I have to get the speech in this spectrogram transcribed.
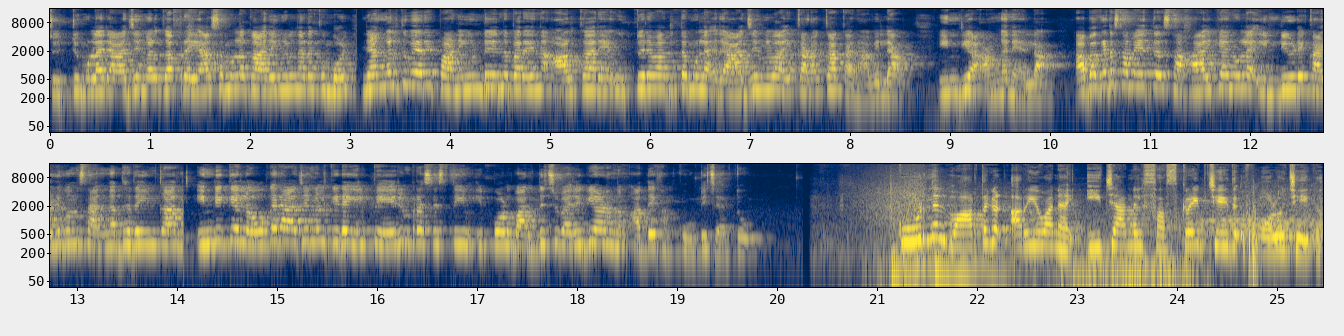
ചുറ്റുമുള്ള രാജ്യങ്ങൾക്ക് പ്രയാസമുള്ള കാര്യങ്ങൾ നടക്കുമ്പോൾ ഞങ്ങൾക്ക് വേറെ പണിയുണ്ട് എന്ന് പറയുന്ന ആൾക്കാരെ ഉത്തരവാദിത്തമുള്ള രാജ്യങ്ങളായി കണക്കാക്കാനാവില്ല. ഇന്ത്യ അങ്ങനെയല്ല. അപകട സമയത്ത് സഹായിക്കാനുള്ള ഇന്ത്യയുടെ കഴിവും സന്നദ്ധതയും കാരണം ഇന്ത്യയ്ക്ക് ലോകരാജ്യങ്ങൾക്കിടയിൽ പേരും പ്രശസ്തിയും ഇപ്പോൾ വർദ്ധിച്ചു വരികയാണെന്നും അദ്ദേഹം കൂട്ടിച്ചേർത്തു. കൂടുതൽ വാർത്തകൾ അറിയുവാനായി ഈ ചാനൽ സബ്സ്ക്രൈബ് ചെയ്ത് ഫോളോ ചെയ്യുക.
